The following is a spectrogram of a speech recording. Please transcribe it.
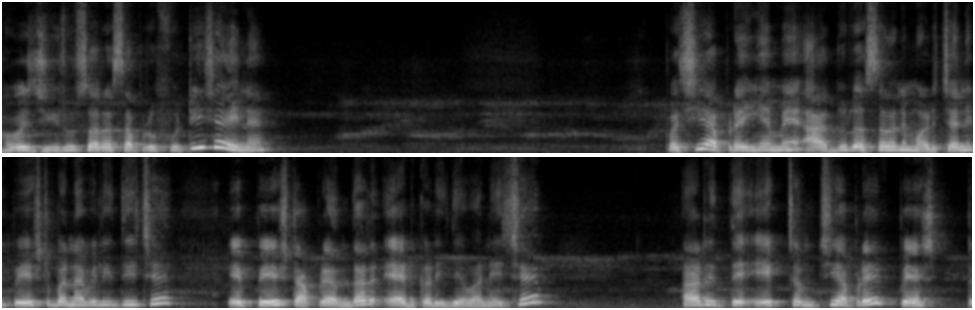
હવે જીરું સરસ આપણું ફૂટી જાય ને. પછી આપણે અહીંયા મેં આદુ, લસણ અને મરચાંની પેસ્ટ બનાવી લીધી છે. એ પેસ્ટ આપણે અંદર એડ કરી દેવાની છે. આ રીતે એક ચમચી આપણે પેસ્ટ,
